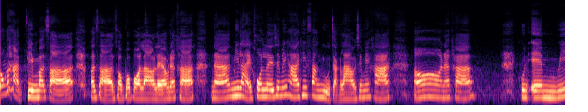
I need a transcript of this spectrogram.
ต้องหัดพิมพ์ภาษาภาษาสปปลาวแล้วนะคะนะมีหลายคนเลยใช่ไหมคะ ที่ฟังอยู่จากลาวใช่ไหมคะอ๋อนะคะ คุณเอ็มวิ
